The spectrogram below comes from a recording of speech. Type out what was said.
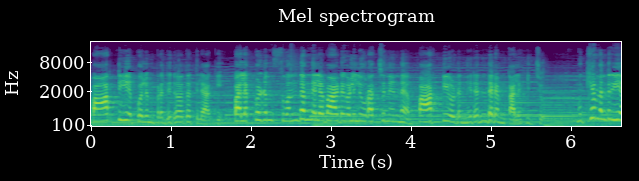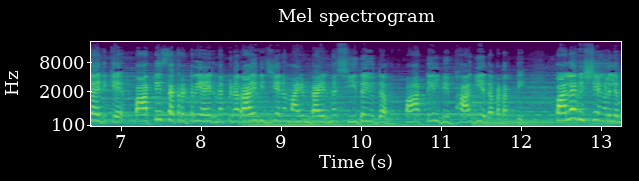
പാർട്ടിയെ പോലും പ്രതിരോധത്തിലാക്കി. പലപ്പോഴും സ്വന്തം നിലപാടുകളിൽ ഉറച്ചുനിന്ന് പാർട്ടിയോട് നിരന്തരം കലഹിച്ചു. മുഖ്യമന്ത്രിയായിരിക്കെ പാർട്ടി സെക്രട്ടറി ആയിരുന്ന പിണറായി വിജയനുമായി ഉണ്ടായിരുന്ന ശീതയുദ്ധം പാർട്ടിയിൽ വിഭാഗീയത പടർത്തി. പല വിഷയങ്ങളിലും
